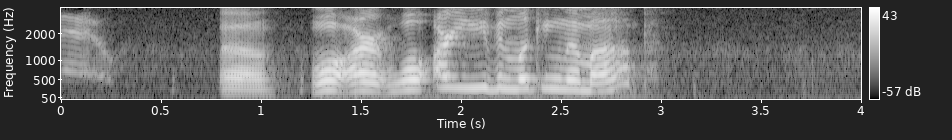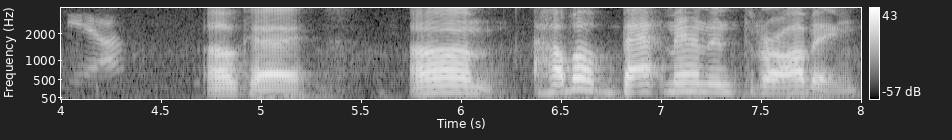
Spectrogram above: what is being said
No. Oh, well, are well, are you even looking them up? Yeah. Okay. Um, how about Batman and Throbbing?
